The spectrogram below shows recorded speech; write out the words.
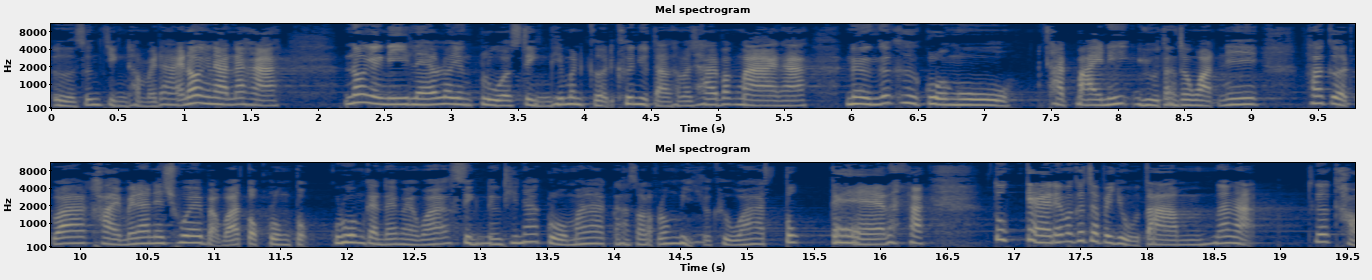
เออซึ่งจริงทำไม่ได้ นอกจากนั้นนะคะ นอกจากนี้แล้วเรายังกลัวสิ่งที่มันเกิดขึ้นอยู่ตามธรรมชาติมากมายนะคะหนึ่งก็คือกลัวงูถัดไปนี่อยู่ต่างจังหวัดนี่ถ้าเกิดว่าใครไม่ได้ช่วยแบบว่าตกลงตกร่วมกันได้ไหมว่า สิ่งหนึ่งที่น่ากลัวมากนะคะสำหรับน้องหมีก็คือว่าตุ๊กแกนะคะตุ๊กแกเนี่ยมันก็จะไปอยู่ตามนั่นแหะเทือกเขา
